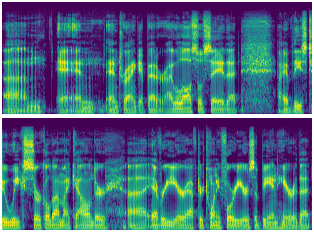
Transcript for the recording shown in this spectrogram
um, and and try and get better. I will also say that I have these two weeks circled on my calendar uh, every year after 24 years of being here. That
